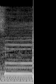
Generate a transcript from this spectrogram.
see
